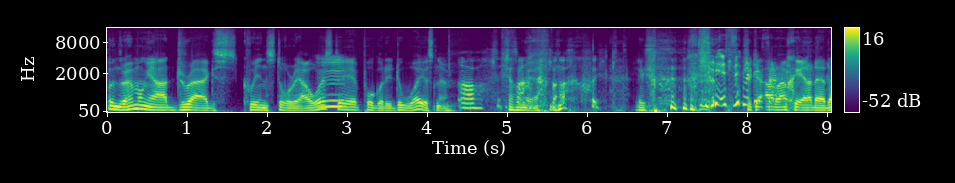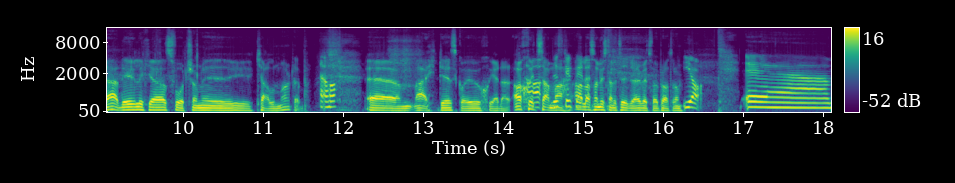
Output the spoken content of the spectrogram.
Undrar hur många drags Queen Story Hours Mm. det pågår i Doha just nu. Ja, Känns som fan, det. vad sjukt. Liksom. Försöka arrangera det där. Det är lika svårt som i Kalmar typ. Ja. Ehm, nej, det ska ju ske där. Ah, Ja, skitsamma. det ska ske Alla där. som lyssnade tidigare vet vad jag pratar om. Ja, eh,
